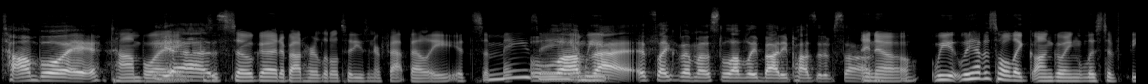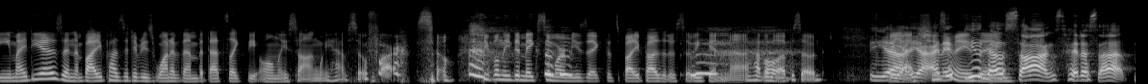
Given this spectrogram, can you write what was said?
Tomboy. Tomboy because Yes. it's so good about her little titties and her fat belly. It's amazing. Love we, that. It's like the most lovely body positive song. I know. We we have this whole like ongoing list of theme ideas and body positivity is one of them, but that's like the only song we have so far. So people need to make some more music that's body positive so we can uh, have a whole episode. Yeah, yeah, yeah. And if she's you know songs, hit us up.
